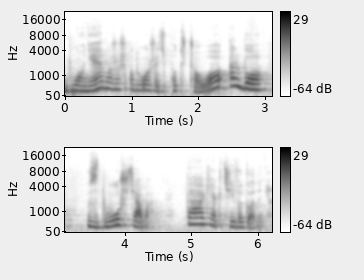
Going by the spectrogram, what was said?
Dłonie możesz odłożyć pod czoło albo wzdłuż ciała, tak jak Ci wygodnie.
